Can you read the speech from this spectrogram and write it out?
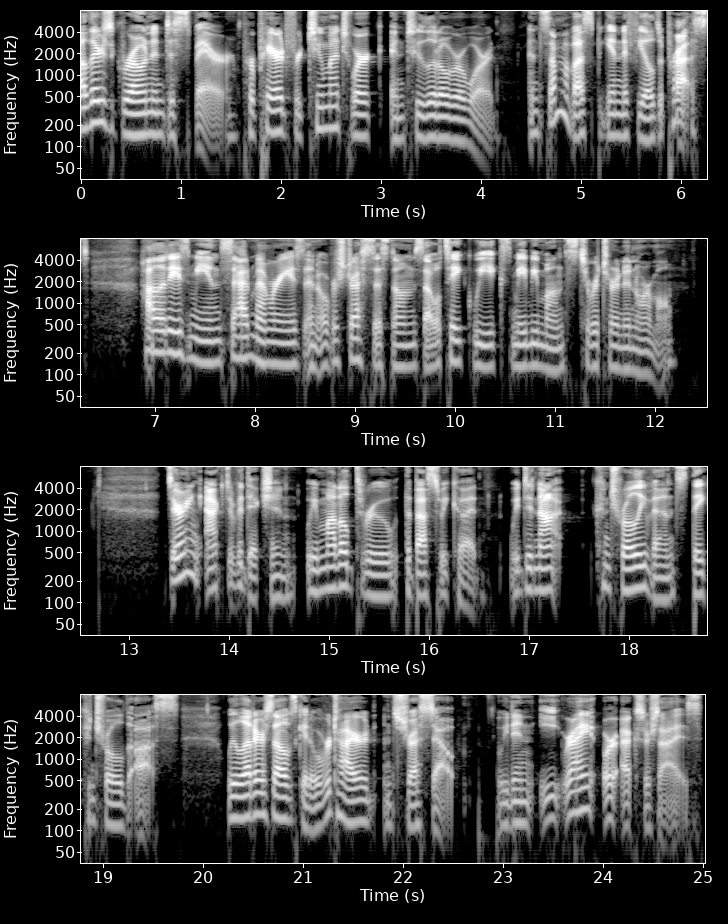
Others groan in despair, prepared for too much work and too little reward. And some of us begin to feel depressed. Holidays mean sad memories and overstressed systems that will take weeks, maybe months to return to normal. During active addiction, we muddled through the best we could. We did not control events, they controlled us. We let ourselves get overtired and stressed out. We didn't eat right or exercise.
